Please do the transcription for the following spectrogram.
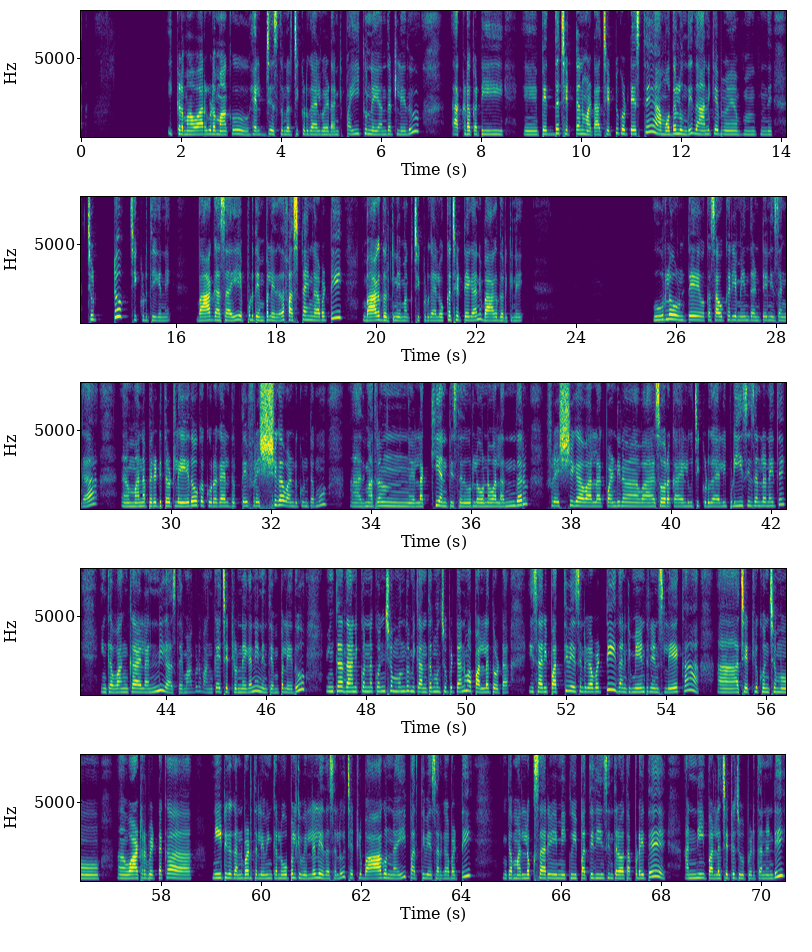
ఇక్కడ మా వారు కూడా మాకు హెల్ప్ చేస్తున్నారు చిక్కుడుకాయలు కోయడానికి. పైకి ఉన్నాయి అందట్లేదు. అక్కడ ఒకటి పెద్ద చెట్టు అనమాట ఆ చెట్టు కొట్టేస్తే ఆ మొదలుంది. దానికే చుట్టూ చిక్కుడు తీగనే. బాగా గసాయి ఎప్పుడు తెంపలేదు కదా. ఫస్ట్ టైం కాబట్టి బాగా దొరికినాయి మాకు చిక్కుడుకాయలు. ఒక్క చెట్టే కానీ బాగా దొరికినాయి. ఊర్లో ఉంటే ఒక సౌకర్యం ఏంటంటే నిజంగా మన పెరటి తోటలో ఏదో ఒక కూరగాయలు దొరుకుతాయి ఫ్రెష్గా వండుకుంటాము. అది మాత్రం లక్కీ అనిపిస్తుంది. ఊర్లో ఉన్న వాళ్ళందరూ ఫ్రెష్గా వాళ్ళకి పండిన వా సోరకాయలు చిక్కుడుకాయలు ఇప్పుడు ఈ సీజన్లోనైతే ఇంకా వంకాయలు అన్నీ కాస్తాయి. మాకు కూడా వంకాయ చెట్లు ఉన్నాయి కానీ నేను తెంపలేదు. ఇంకా దానికి కొన్న కొంచెం ముందు మీకు అంతకుముందు చూపెట్టాను మా పళ్ళ తోట. ఈసారి పత్తి వేసిండ్రు కాబట్టి దానికి మెయింటెనెన్స్ లేక ఆ చెట్లు కొంచెము వాటర్ పెట్టక నీట్గా కనబడతలేవు. ఇంకా లోపలికి వెళ్ళలేదు అసలు. చెట్లు బాగున్నాయి పత్తి వేశారు కాబట్టి. ఇంకా మళ్ళీ ఒకసారి మీకు ఈ పత్తి తీసిన తర్వాత అప్పుడైతే అన్ని పళ్ళ చెట్లు చూపెడతానండి.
